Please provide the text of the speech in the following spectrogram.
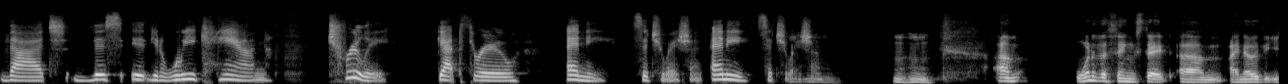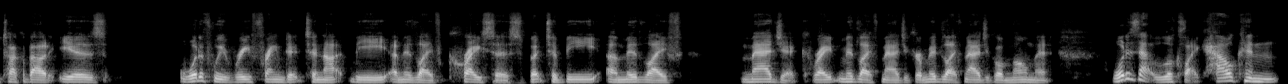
that this is, you know we can truly get through any situation any situation mm-hmm. Um, one of the things that um, i know that you talk about is what if we reframed it to not be a midlife crisis but to be a midlife magic right midlife magic or midlife magical moment what does that look like how can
